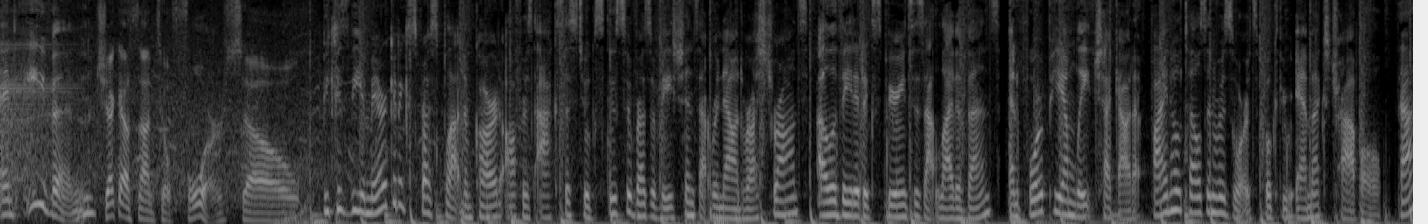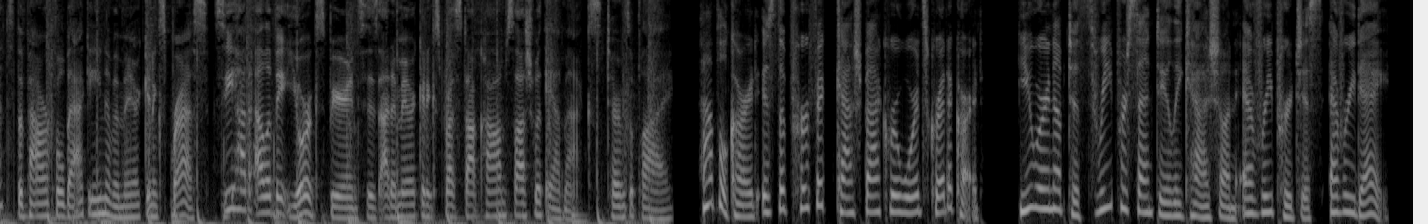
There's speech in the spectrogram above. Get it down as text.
And even, Checkout's not until 4, so. because the American Express Platinum card offers access to exclusive reservations at renowned restaurants, elevated experiences at live events, and 4 p.m. late checkout at fine hotels and resorts booked through Amex Travel. That's the powerful backing of American Express. See how to elevate your experiences at americanexpress.com slash with Amex. Terms apply. Apple Card is the perfect cashback rewards credit card. You earn up to 3% daily cash on every purchase every day.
